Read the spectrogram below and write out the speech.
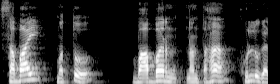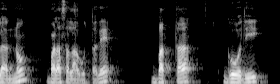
ಸಬಾಯಿ ಮತ್ತು ಬಾಬರ್ನಂತಹ ಹುಲ್ಲುಗಳನ್ನು ಬಳಸಲಾಗುತ್ತದೆ. ಭತ್ತ, ಗೋಧಿ,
